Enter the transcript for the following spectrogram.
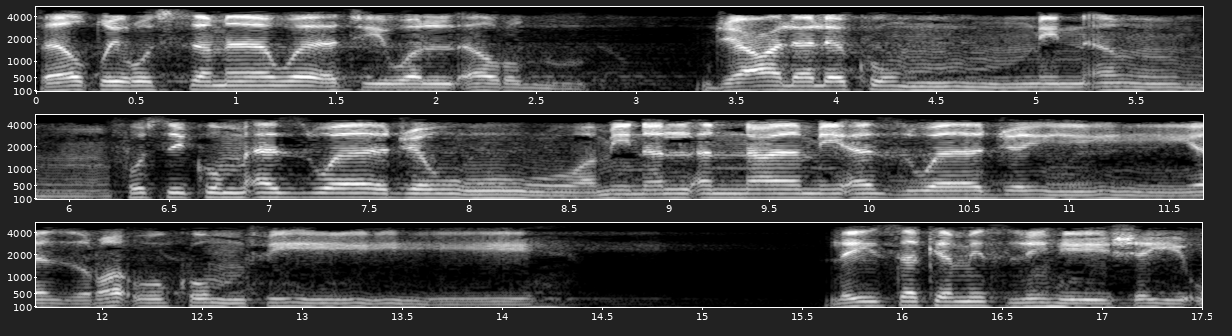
فاطر السماوات والأرض جعل لكم من أنفسكم أزواجا ومن الأنعام أزواجا يزرأكم فيه ليس كمثله شيء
